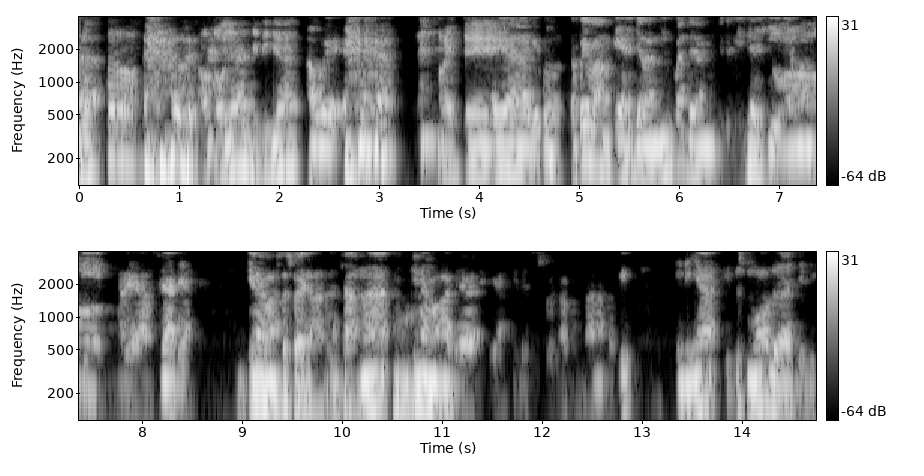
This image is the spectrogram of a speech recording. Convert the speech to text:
dokter, autonya jadinya awe. melenceng. Iya gitu. Tapi emang ya jalan hidup kan ada yang beda-beda sih. Memang sih bener ya. Maksudnya ada yang mungkin emang sesuai dengan rencana, mungkin emang ada yang tidak sesuai dengan rencana. Tapi intinya itu semua udah jadi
